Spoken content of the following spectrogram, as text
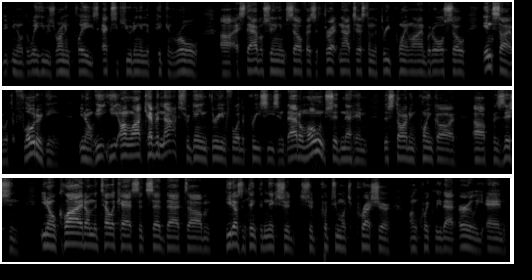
you know, the way he was running plays, executing in the pick and roll, uh, establishing himself as a threat, not just on the three point line, but also inside with the floater game you know, he he unlocked Kevin Knox for game three and four of the preseason. That alone should net him the starting point guard uh, position you know, Clyde on the telecast had said that um, he doesn't think the Knicks should should put too much pressure on Quickley that early. And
